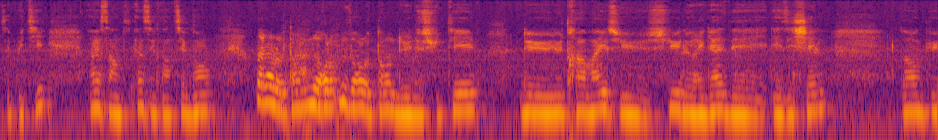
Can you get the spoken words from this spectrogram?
c'est petit. 1, cinquantième. Donc, nous, avons le temps, nous, aurons, le temps de discuter, de, travailler sur, sur, le réglage des, échelles. Donc, euh,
